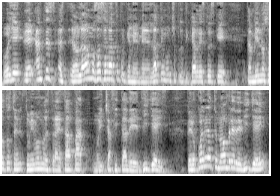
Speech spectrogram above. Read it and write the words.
Oye, eh, antes este, hablábamos hace rato porque me, late mucho platicar de esto. Es que también nosotros tuvimos nuestra etapa muy chafita de DJs. Pero ¿cuál era tu nombre de DJ?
